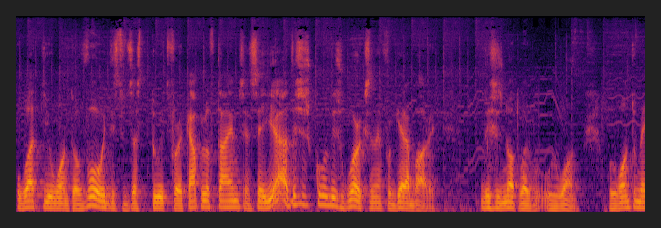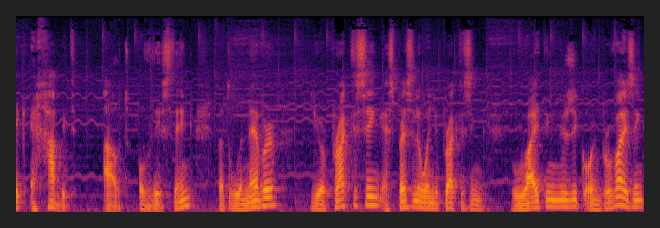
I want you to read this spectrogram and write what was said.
What you want to avoid is to just do it for a couple of times and say, yeah, this is cool, this works, and then forget about it. This is not what we want. We want to make a habit out of this thing that whenever you're practicing, especially when you're practicing writing music or improvising,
